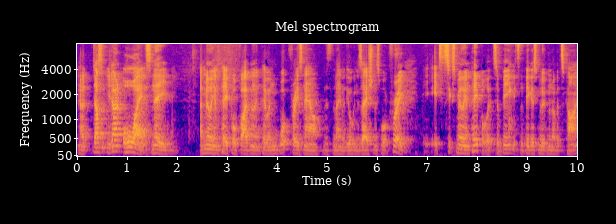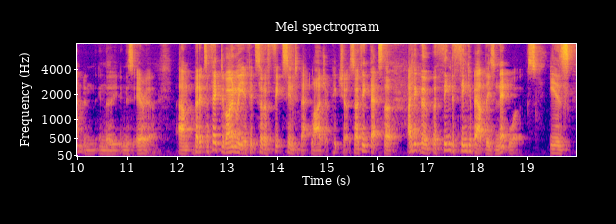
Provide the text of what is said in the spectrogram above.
You know, doesn't you don't always need a million people, five million people. And Walk Free's now is the name of the organisation is Walk Free. It's six million people. It's a big, it's the biggest movement of its kind in, in the in this area. Um, but it's effective only if it sort of fits into that larger picture. So I think that's the I think the, the thing to think about these networks is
